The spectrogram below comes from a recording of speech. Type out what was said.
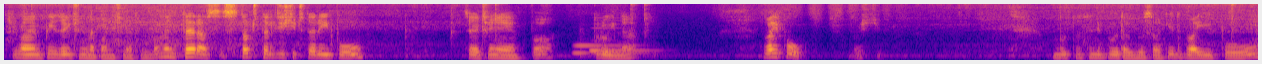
czyli mamy 5 zaliczeń na końcu na ten moment. Teraz 144,5 zaliczenie potrójne, 2,5 właściwie, bo to, nie było tak wysokie, 2,5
